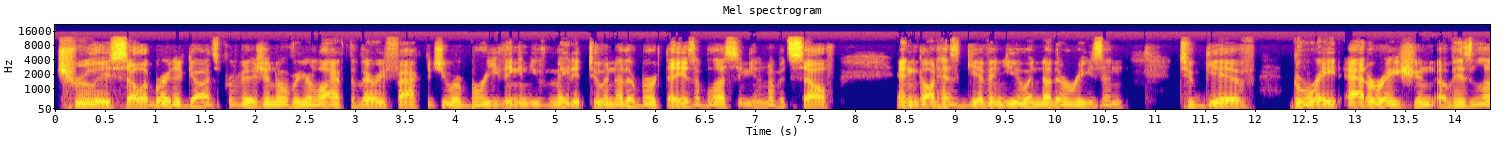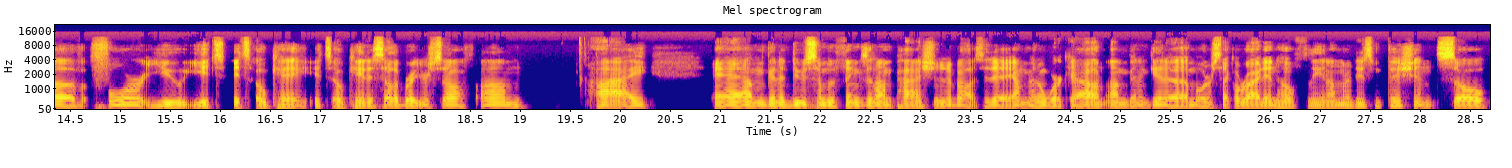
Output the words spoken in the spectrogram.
truly celebrated God's provision over your life? The very fact that you are breathing and you've made it to another birthday is a blessing in and of itself. And God has given you another reason to give great adoration of his love for you. It's it's okay. It's okay to celebrate yourself. Um I am going to do some of the things that I'm passionate about today. I'm going to work out. I'm going to get a motorcycle ride in hopefully and I'm going to do some fishing. So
